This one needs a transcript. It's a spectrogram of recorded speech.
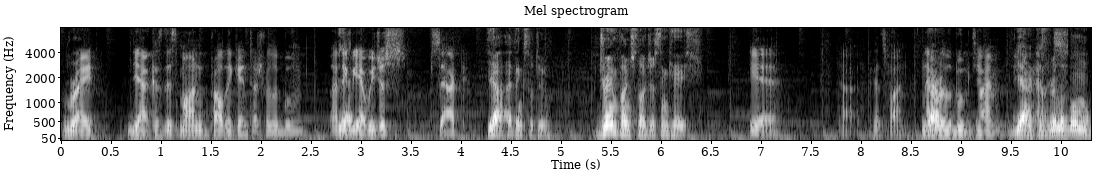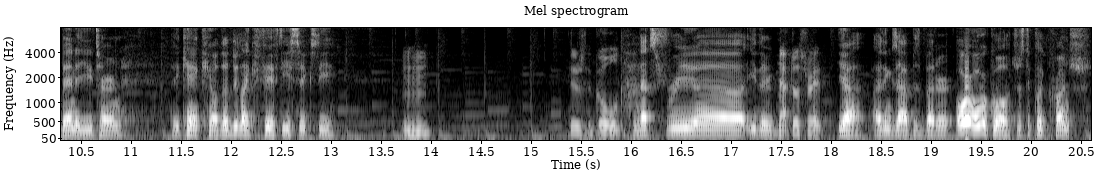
Right. Yeah, because this mon probably can't touch Rillaboom. I think Yeah. yeah, we just sack. Yeah, I think so too. Drain Punch though, just in case. Yeah. Yeah, that's fine. Now Yeah. Rillaboom time. Yeah, because. Rillaboom bend a U-turn. They can't kill. They'll do like 50, 60. There's the gold. And that's free uh, either... Zapdos, right? Yeah, I think Zap is better. Or Overqwil, just to click Crunch.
